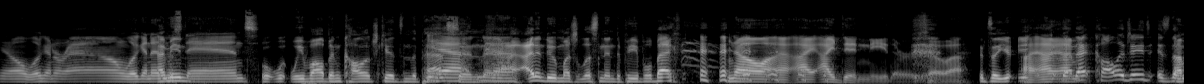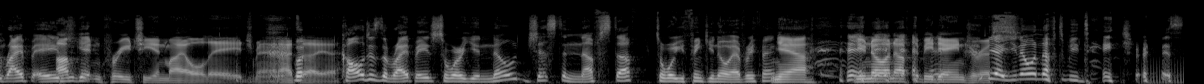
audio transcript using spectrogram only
you know, looking around, looking in I the mean, stands. W- We've all been college kids in the past, Yeah, and uh, yeah. I, I didn't do much listening to people back then. No, I, I, I didn't either. So uh, It's a I- that college age is the I'm- ripe age. I'm getting preachy in my old age, man. I but tell you. college is the ripe age to where you know just enough stuff to where you think you know everything. Yeah, you know enough to be dangerous. Yeah, you know enough to be dangerous.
